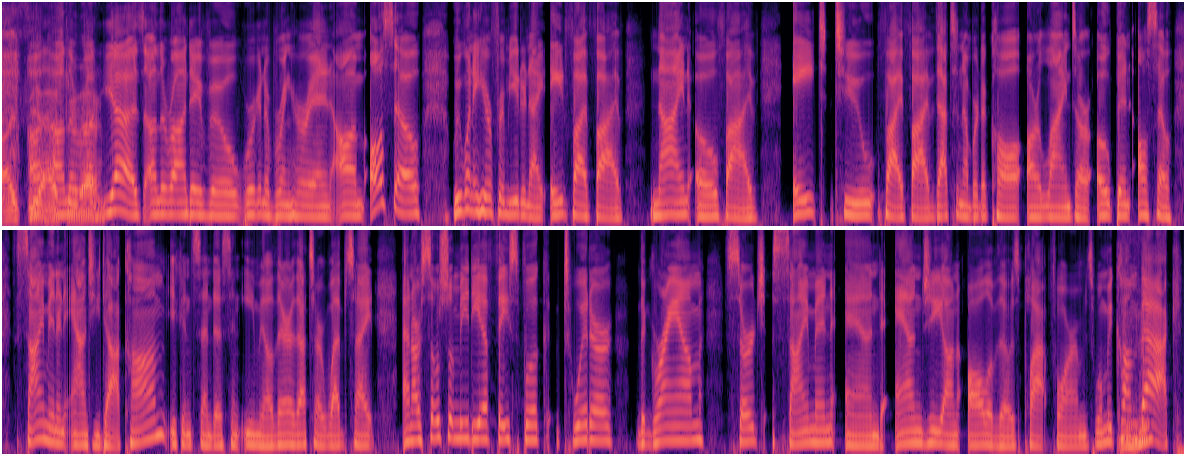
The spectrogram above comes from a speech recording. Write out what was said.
I see on, on Ashley the there. yes on the rendezvous, we're going to bring her in. Um, also, we want to hear from you tonight 855-905-8255. That's a number to call. Our lines are open. Also, simonandangi.com. You can send us an email there. That's our website and our social media: Facebook, Twitter, the Gram. Search Simon and Angi on all of those platforms. When we come mm-hmm. back.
